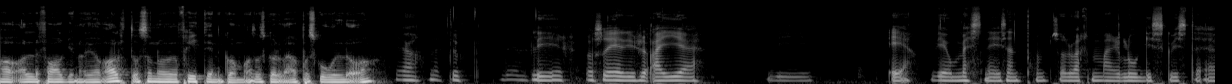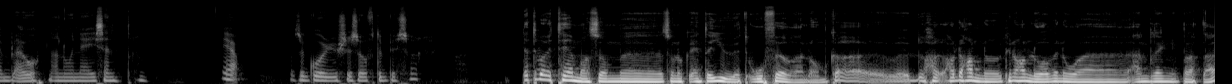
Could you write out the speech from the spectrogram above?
har alle fagene og gjør alt, og så når fritiden kommer, så skal du være på skole da? Ja, nettopp. Det blir Og så er det jo ikke eie vi er. Vi er jo mest nede i sentrum, så det hadde vært mer logisk hvis det ble åpna noe nede i sentrum. Ja. Og så går det jo ikke så ofte busser. Dette var et tema som, eh, som dere intervjuet ordføreren om. Hva, han, kunne han love noe eh, endring på dette?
